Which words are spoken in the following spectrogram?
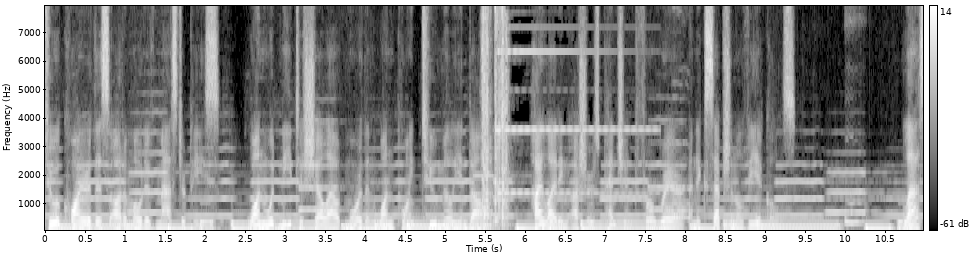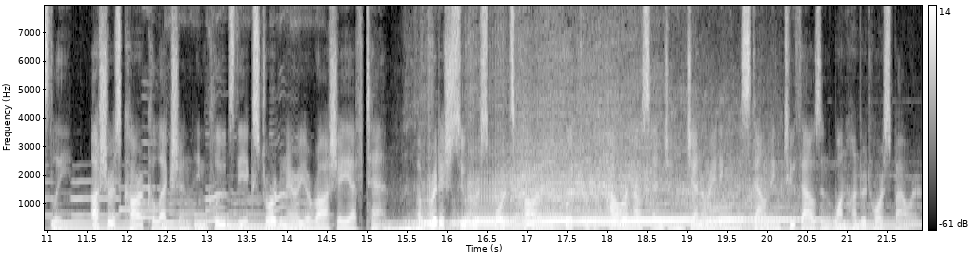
To acquire this automotive masterpiece, one would need to shell out more than $1.2 million, highlighting Usher's penchant for rare and exceptional vehicles. Lastly, Usher's car collection includes the extraordinary Arash AF10, a British super sports car equipped with a powerhouse engine generating an astounding 2,100 horsepower.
